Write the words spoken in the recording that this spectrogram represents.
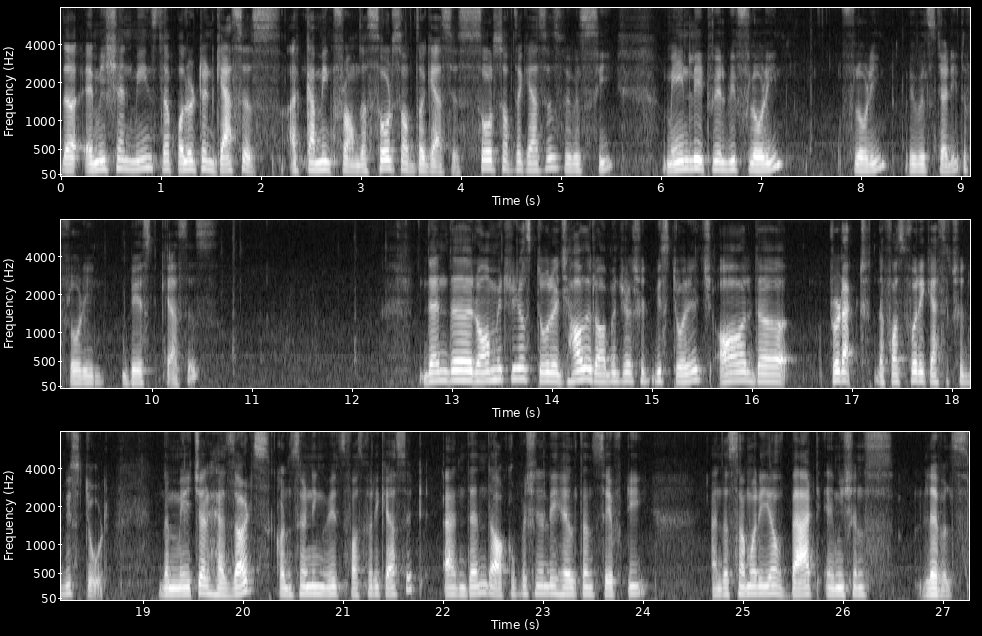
the emission means the pollutant gases are coming from the source of the gases. Source of the gases we will see mainly it will be fluorine, fluorine we will study the fluorine based gases. Then the raw material storage, how the raw material should be storage or the product the phosphoric acid should be stored the major hazards concerning with phosphoric acid and then the occupationally health and safety and the summary of BAT emissions levels.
